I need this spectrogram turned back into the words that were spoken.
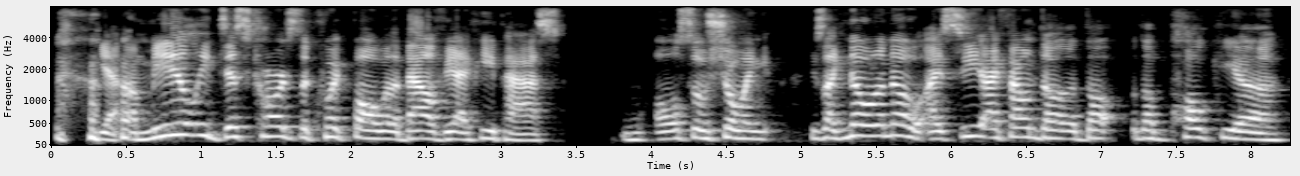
yeah, immediately discards the quick ball with a battle VIP pass, also showing he's like, no, no, no, I see, I found the the the Palkia,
